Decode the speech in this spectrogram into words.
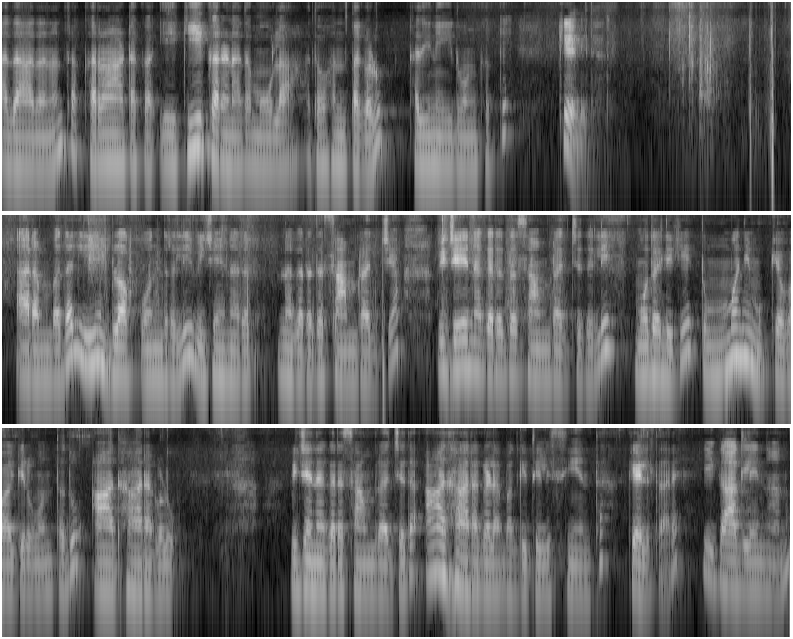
ಅದಾದ ನಂತರ ಕರ್ನಾಟಕ ಏಕೀಕರಣದ ಮೂಲ ಅಥವಾ ಹಂತಗಳು ಹದಿನೈದು ಅಂಕಕ್ಕೆ ಕೇಳಿದ್ದಾರೆ. ಆರಂಭದಲ್ಲಿ ಬ್ಲಾಕ್ ಒಂದರಲ್ಲಿ ವಿಜಯನಗರ, ನಗರದ ಸಾಮ್ರಾಜ್ಯ. ವಿಜಯನಗರದ ಸಾಮ್ರಾಜ್ಯದಲ್ಲಿ ಮೊದಲಿಗೆ ತುಂಬನೇ ಮುಖ್ಯವಾಗಿರುವಂಥದ್ದು ಆಧಾರಗಳು. ವಿಜಯನಗರ ಸಾಮ್ರಾಜ್ಯದ ಆಧಾರಗಳ ಬಗ್ಗೆ ತಿಳಿಸಿ ಅಂತ ಕೇಳ್ತಾರೆ. ಈಗಾಗಲೇ ನಾನು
